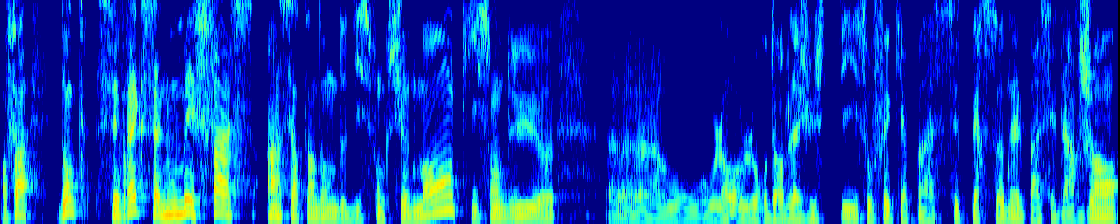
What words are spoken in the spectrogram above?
Enfin, donc, c'est vrai que ça nous met face à un certain nombre de dysfonctionnements qui sont dus euh, euh, aux, lourdeurs de la justice, au fait qu'il n'y a pas assez de personnel, pas assez d'argent,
